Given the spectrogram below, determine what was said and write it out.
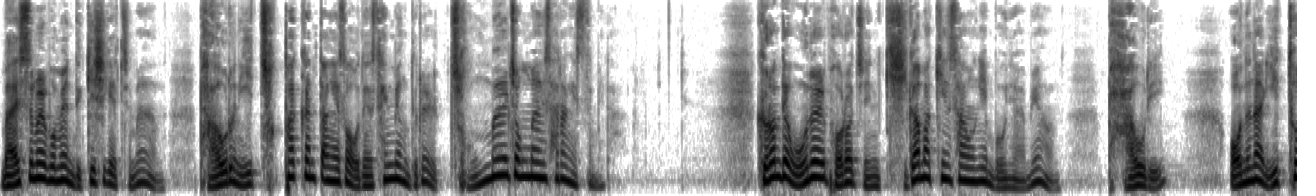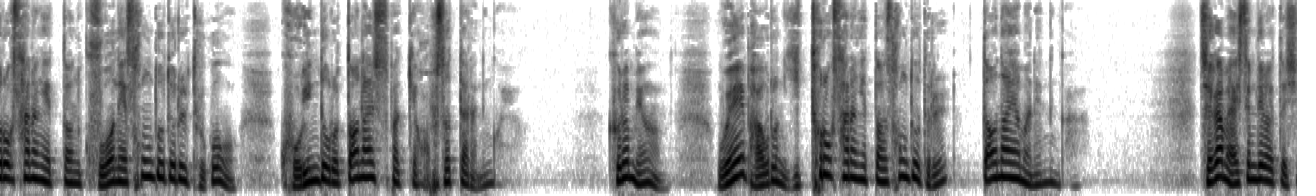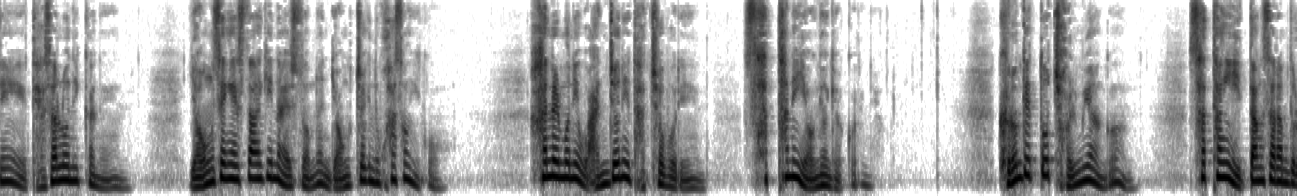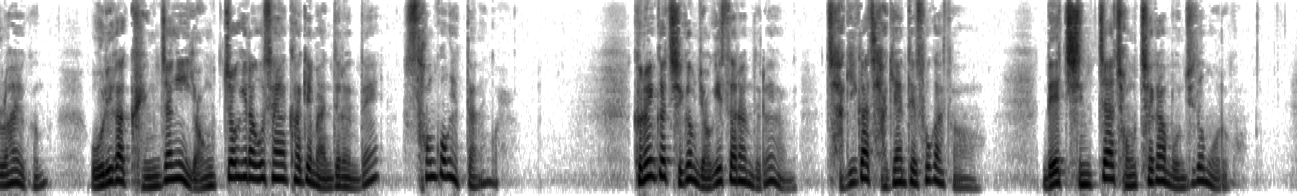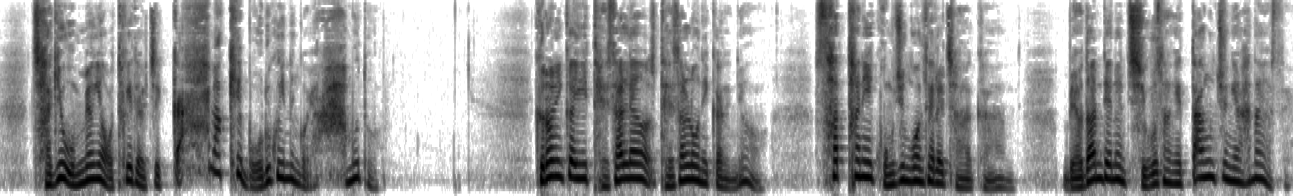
말씀을 보면 느끼시겠지만 바울은 이 척박한 땅에서 얻은 생명들을 정말 정말 사랑했습니다. 그런데 오늘 벌어진 기가 막힌 상황이 뭐냐면 바울이 어느 날 이토록 사랑했던 구원의 성도들을 두고 고린도로 떠날 수밖에 없었다라는 거예요. 그러면 왜 바울은 이토록 사랑했던 성도들을 떠나야만 했는가? 제가 말씀드렸듯이 데살로니카는 영생의 싹이 날 수 없는 영적인 화성이고 하늘문이 완전히 닫혀버린 사탄의 영역이었거든요. 그런데 또 절묘한 건 사탄이 이 땅 사람들로 하여금 우리가 굉장히 영적이라고 생각하게 만드는데 성공했다는 거예요. 그러니까 지금 여기 사람들은 자기가 자기한테 속아서 내 진짜 정체가 뭔지도 모르고 자기 운명이 어떻게 될지 까맣게 모르고 있는 거예요. 아무도. 그러니까 이 데살로, 데살로니까는요. 사탄이 공중권세를 장악한 몇 안 되는 지구상의 땅 중에 하나였어요.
